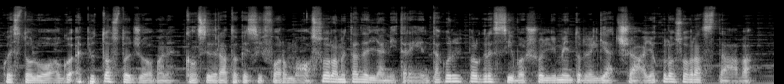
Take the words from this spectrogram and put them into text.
Questo luogo è piuttosto giovane, considerato che si formò solo a metà degli anni 30 con il progressivo scioglimento del ghiacciaio che lo sovrastava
